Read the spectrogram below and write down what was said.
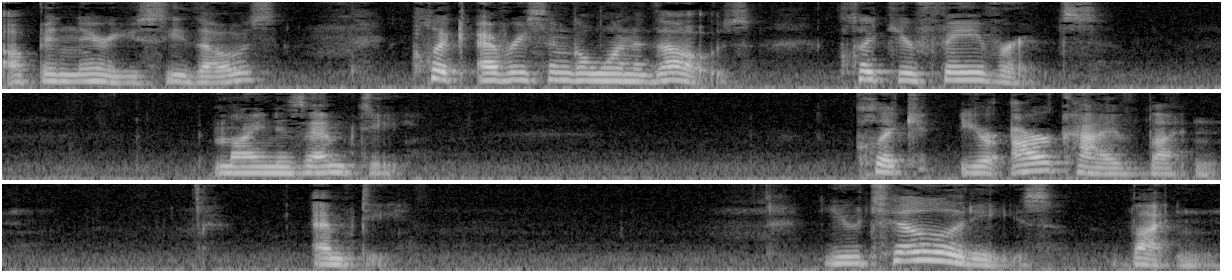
up in there, you see those? Click every single one of those. Click your favorites. Mine is empty. Click your archive button. Empty. Utilities button.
